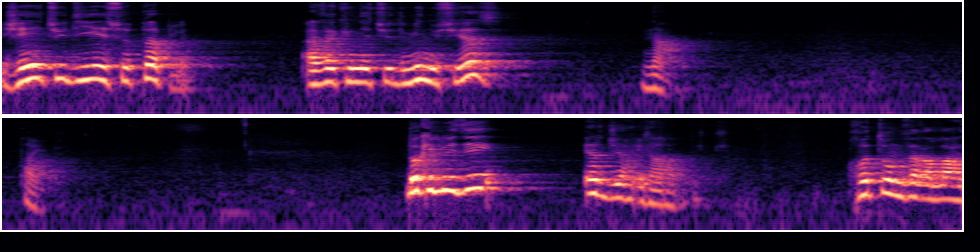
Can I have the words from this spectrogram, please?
j'ai étudié ce peuple avec une étude minutieuse. Non. Donc il lui dit Retourne vers Allah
